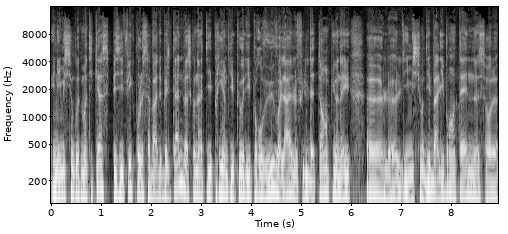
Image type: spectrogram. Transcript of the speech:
une émission Godmantica spécifique pour le sabbat de Beltane parce qu'on a été pris un petit peu au dépourvu, voilà, le fil des temps, puis on a eu euh, l'émission débat libre antenne sur le,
